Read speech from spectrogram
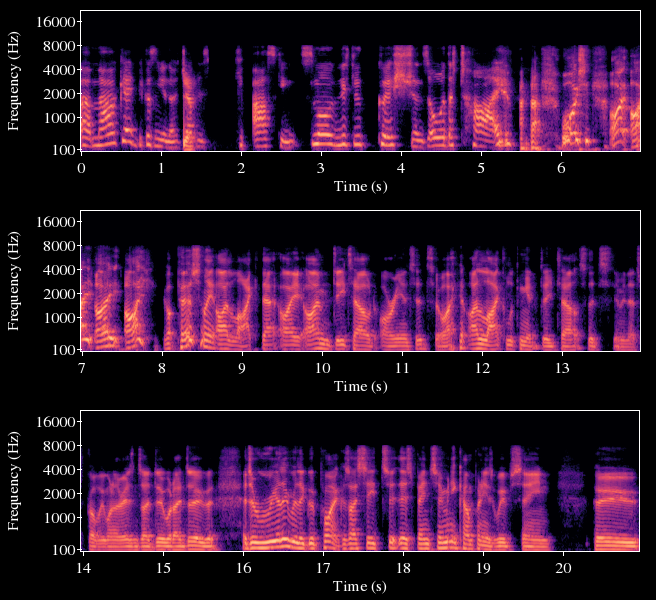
uh, market because you know Yeah. Japanese keep asking small little questions all the time. well, actually, I, I, I, I personally, I like that. I, I'm detailed oriented, so I, I like looking at details. That's, I mean, that's probably one of the reasons I do what I do. But it's a really, really good point because I see too, there's been too many companies we've seen who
